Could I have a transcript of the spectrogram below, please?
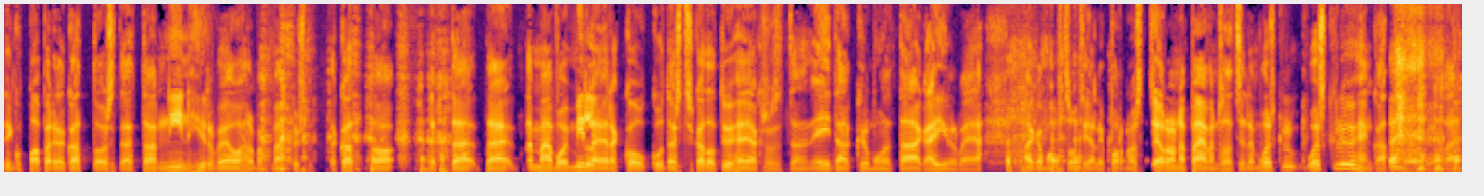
niin kuin paperilla katsoo sitä, että tämä on niin hirveä ohjelma, että mä en pysty tätä katsoa, että tämä, tämä, mä en voi millään jäädä koukkuun, tai sitten sä katsot yhden jakson, että ei tämä kyllä mulle tämä aika hirveä ja aika monta sosiaalipornoa. Sitten seuraavana päivänä sä oot silleen, vois kyllä, vois kyllä yhden katsoa vielä.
